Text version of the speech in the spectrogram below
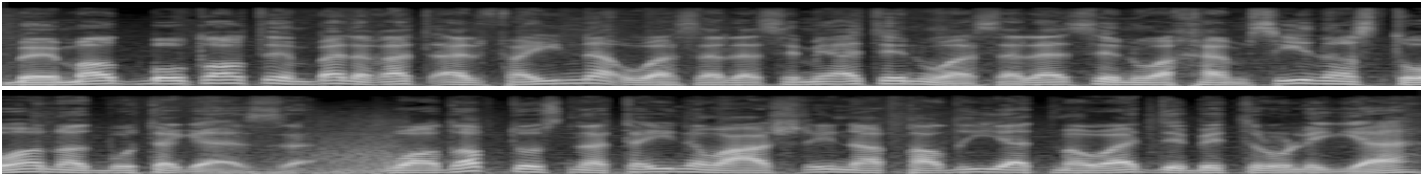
بمضبوطات بلغت 2353 اسطوانة بوتاجاز. وضبط 22 قضية مواد بترولية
